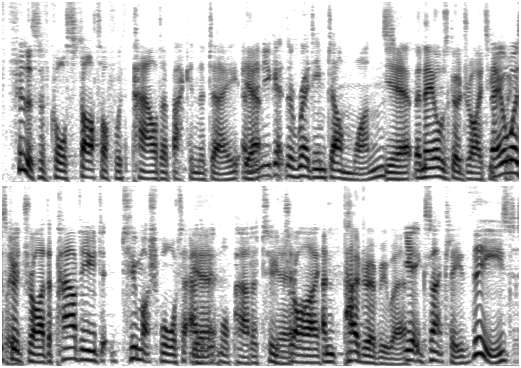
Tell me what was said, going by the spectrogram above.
fillers, of course, start off with powder back in the day, and Yeah. then you get the ready done ones. Yeah, but they always go dry too They always go dry. The powder, you too much water, add Yeah. a bit more powder, too Yeah. dry. And powder everywhere. yeah, exactly. These,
